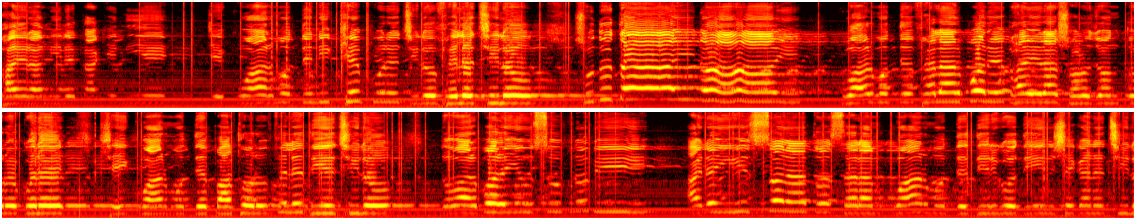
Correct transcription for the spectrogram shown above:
ভাইরা মিলে তাকে নিয়ে যে কুয়ার মধ্যে নিক্ষেপ করেছিল, ফেলেছিল, শুধু তাই নয় কুয়ার মধ্যে ফেলার পরে ভাইরা ষড়যন্ত্র করে সেই কুয়ার মধ্যে পাথর ফেলে দিয়েছিল। দেওয়ার পরে ইউসুফ নবী সালাম কুয়ার মধ্যে দীর্ঘদিন সেখানে ছিল।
